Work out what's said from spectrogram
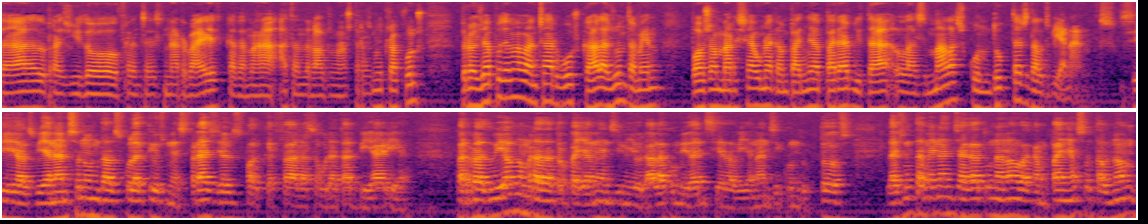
del regidor Francesc Narváez, que demà atendrà els nostres micròfons, però ja podem avançar-vos que l'Ajuntament posa en marxa una campanya per evitar les males conductes dels vianants. Sí, els vianants són un dels col·lectius més fràgils pel que fa a la seguretat viària. Per reduir el nombre d'atropellaments i millorar la convivència de vianants i conductors, l'Ajuntament ha engegat una nova campanya sota el nom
